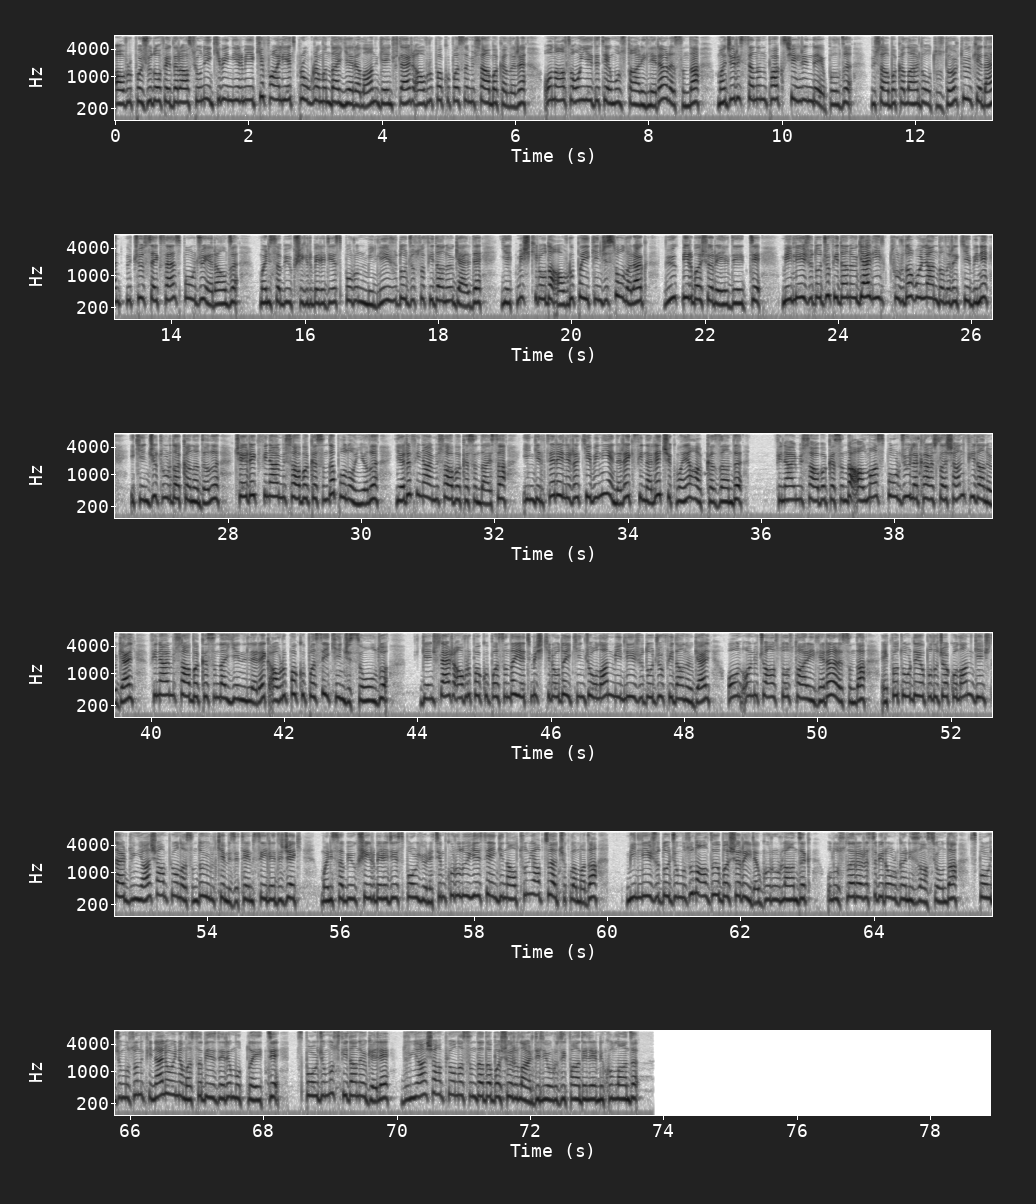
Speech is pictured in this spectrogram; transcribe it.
Avrupa Judo Federasyonu 2022 faaliyet programında yer alan Gençler Avrupa Kupası müsabakaları 16-17 Temmuz tarihleri arasında Macaristan'ın Paks şehrinde yapıldı. Müsabakalarda 34 ülkeden 380 sporcu yer aldı. Manisa Büyükşehir Belediyespor'un milli judocusu Fidan Ögel de 70 kiloda Avrupa ikincisi olarak büyük bir başarı elde etti. Milli judocu Fidan Ögel ilk turda Hollandalı rakibini, ikinci turda Kanadalı, çeyrek final müsabakasında Polonyalı, yarı final müsabakasında ise İngiltereli rakibini yenerek finale çıkmaya hak kazandı. Final müsabakasında Alman sporcuyla karşılaşan Fidan Ögel, final müsabakasında yenilerek Avrupa Kupası ikincisi oldu. Gençler Avrupa Kupası'nda 70 kiloda ikinci olan milli judocu Fidan Ögel, 10-13 Ağustos tarihleri arasında Ekvator'da yapılacak olan Gençler Dünya Şampiyonası'nda ülkemizi temsil edecek. Manisa Büyükşehir Belediyespor Yönetim Kurulu üyesi Engin Altun yaptığı açıklamada Milli judocumuzun aldığı başarıyla gururlandık. Uluslararası bir organizasyonda sporcumuzun final oynaması bizleri mutlu etti. Sporcumuz Fidan Ögel'e dünya şampiyonasında da başarılar diliyoruz ifadelerini kullandı.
